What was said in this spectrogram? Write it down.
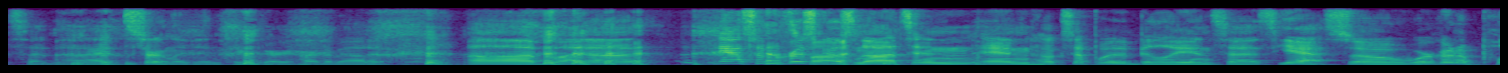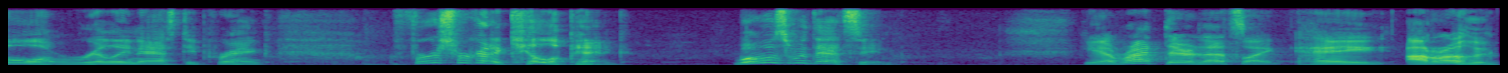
said that. I certainly didn't think very hard about it. Uh, but uh, yeah, so Chris goes nuts and, and hooks up with Billy and says, yeah, so we're going to pull a really nasty prank. First, we're going to kill a pig. What was with that scene? Yeah, right there, that's like, hey, I don't know who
